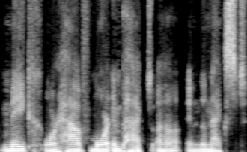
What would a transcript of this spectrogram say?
make or have more impact uh, in the next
